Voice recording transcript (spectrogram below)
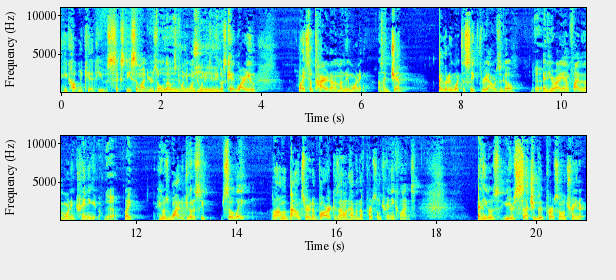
he called me kid. He was 60 some odd years old. I was 21, 22. He goes, kid, why are you, why are you so tired on a Monday morning? I was like, Jim, I literally went to sleep three hours ago, Yeah. and here I am, five in the morning, training you. Yeah. Like, he goes, why did you go to sleep so late? Well, I'm a bouncer at a bar because I don't have enough personal training clients. And he goes, You're such a good personal trainer.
